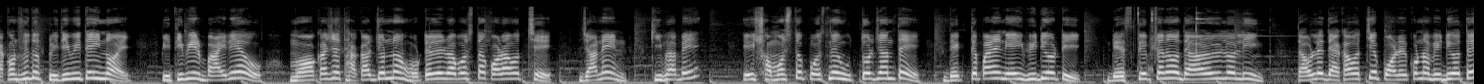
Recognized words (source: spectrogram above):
এখন শুধু পৃথিবীতেই নয়, পৃথিবীর বাইরেও মহাকাশে থাকার জন্য হোটেলের ব্যবস্থা করা হচ্ছে। জানেন কীভাবে? এই সমস্ত প্রশ্নের উত্তর জানতে দেখতে পারেন এই ভিডিওটি। ডেসক্রিপশানেও দেওয়া রইল লিঙ্ক তাহলে দেখা হচ্ছে পরের কোনো ভিডিওতে।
